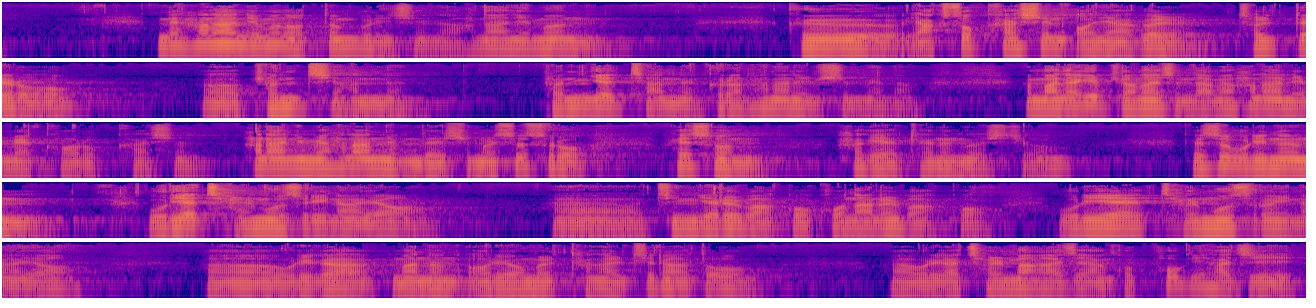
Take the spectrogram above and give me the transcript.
근데 하나님은 어떤 분이신가? 하나님은 그 약속하신 언약을 절대로 어, 변치 않는, 변개치 않는 그런 하나님이십니다. 만약에 변하신다면 하나님의 거룩하심, 하나님의 하나님 되심을 스스로 훼손하게 되는 것이죠. 그래서 우리는 우리의 잘못을 인하여 어, 징계를 받고 고난을 받고 우리의 잘못으로 인하여 어, 우리가 많은 어려움을 당할지라도 어, 우리가 절망하지 않고 포기하지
